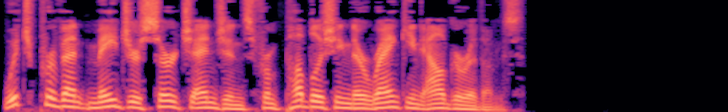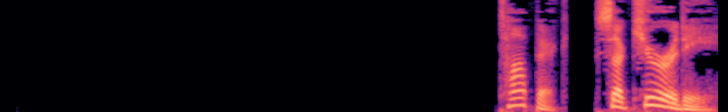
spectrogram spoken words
which prevent major search engines from publishing their ranking algorithms. Topic: Security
